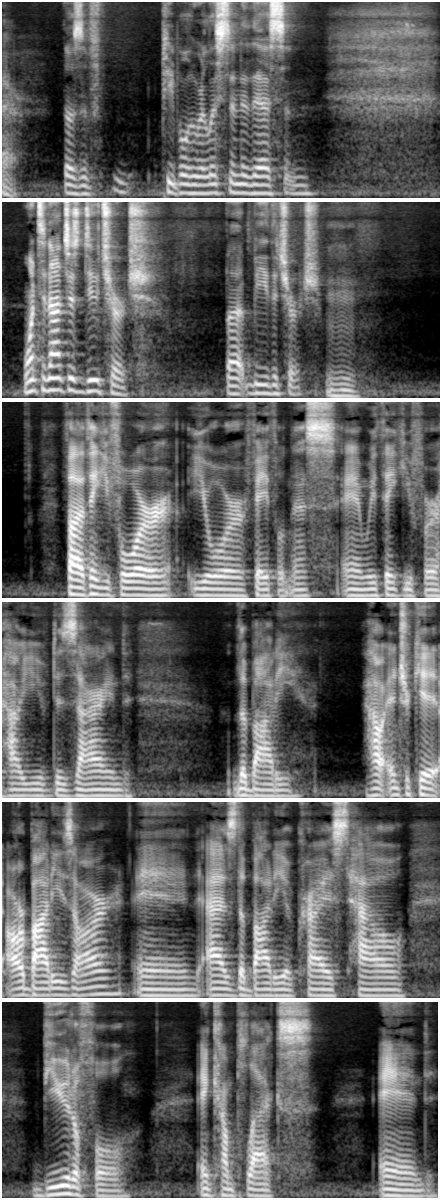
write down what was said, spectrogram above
Yeah. those of people who are listening to this and want to not just do church, but be the church. Father, thank you for your faithfulness, and we thank you for how you've designed the body, how intricate our bodies are, and as the body of Christ, how beautiful and complex and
